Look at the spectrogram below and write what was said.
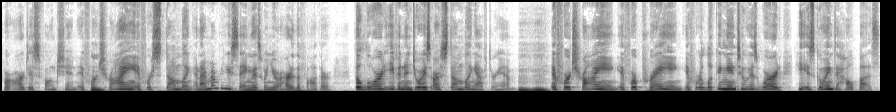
for our dysfunction. If we're mm. trying, if we're stumbling, and I remember you saying this when you were at Heart of the Father. The Lord even enjoys our stumbling after Him. Mm-hmm. If we're trying, if we're praying, if we're looking into His Word, He is going to help us.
